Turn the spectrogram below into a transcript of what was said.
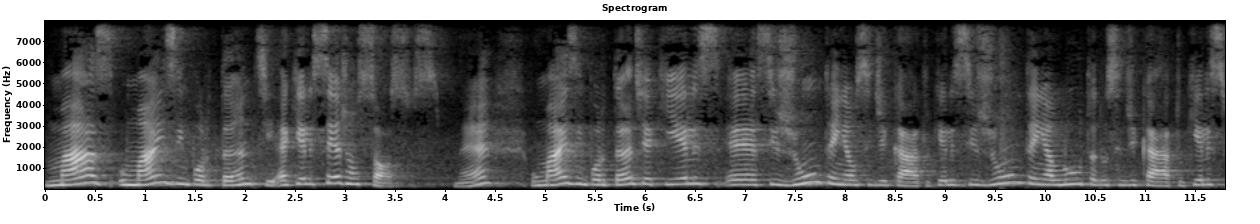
Mas o mais importante é que eles sejam sócios. né? O mais importante é que eles é, se juntem ao sindicato, que eles se juntem à luta do sindicato, que eles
